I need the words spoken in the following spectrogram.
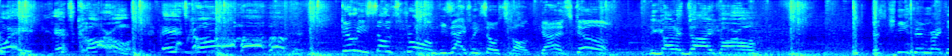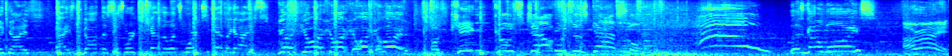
Wait, it's Carl. It's Carl. Dude, he's so strong. He's actually so strong. Guys, kill him. You gotta die, Carl. Just keep him right guys. Guys, we got this. Let's work together. Let's work together, guys. Guys, come on, come on, come on, come on. A king goes down with his castle. Ow! Let's go, boys. All right,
